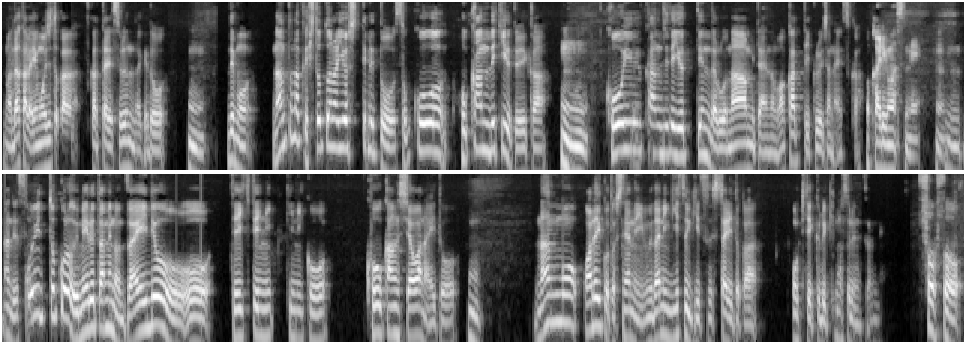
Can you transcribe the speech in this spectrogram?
まあ、だから絵文字とか使ったりするんだけど、うん。でも、なんとなく人となりを知ってると、そこを補完できるというか、うんうん。こういう感じで言ってんだろうな、みたいなの分かってくるじゃないですか。わかりますね。うん。うん。なんで、そういうところを埋めるための材料を定期的にこう、交換し合わないと、うん何も悪いことしてないのに無駄にギスギスしたりとか起きてくる気もするんですよね。そうそう。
